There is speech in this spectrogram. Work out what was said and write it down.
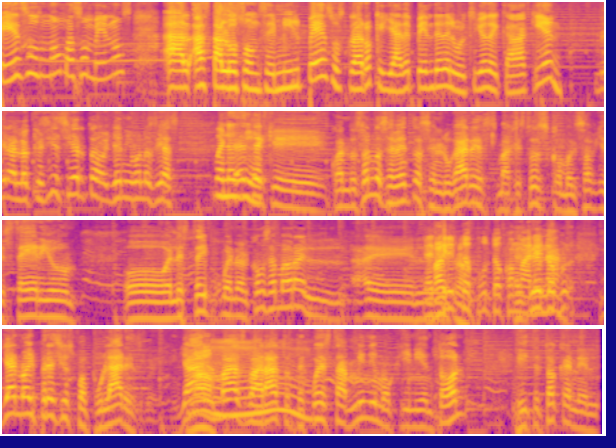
pesos, ¿no? Más o menos, al- hasta los 11 mil pesos. Claro que ya depende del bolsillo de cada quien. Mira, lo que sí es cierto, Jenny, buenos días. Buenos es días. de que cuando son los eventos en lugares majestuosos como el Sophie Stadium o el State, bueno, el- ¿cómo se llama ahora? El, el, El Crypto.com Arena. Crypto- ya no hay precios populares, güey. Ya No. el más barato te Mm. cuesta mínimo 500 y te toca en el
